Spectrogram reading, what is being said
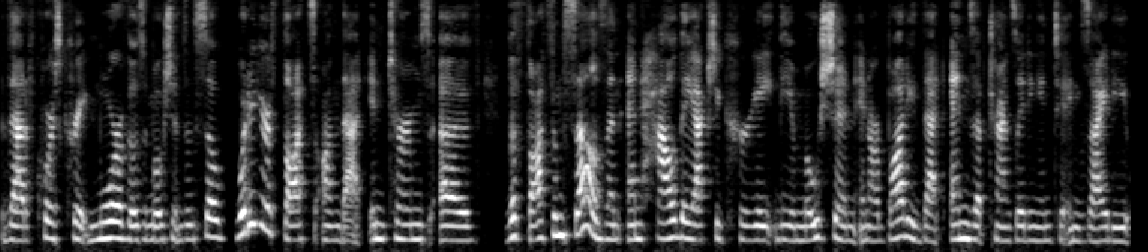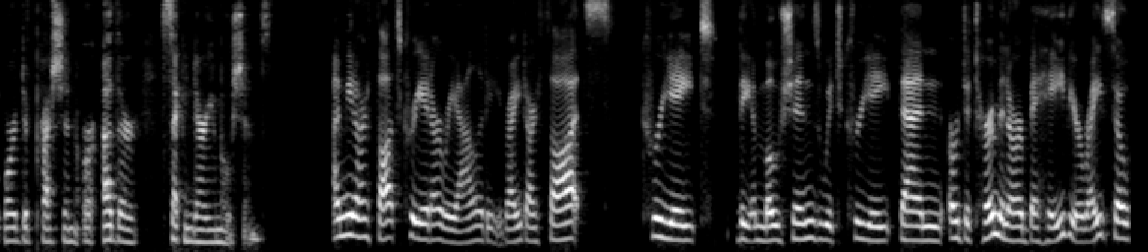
that, of course, create more of those emotions. And so, what are your thoughts on that in terms of the thoughts themselves and, and how they actually create the emotion in our body that ends up translating into anxiety or depression or other secondary emotions? I mean, our thoughts create our reality, right? Our thoughts create the emotions, which create then or determine our behavior, right? So,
